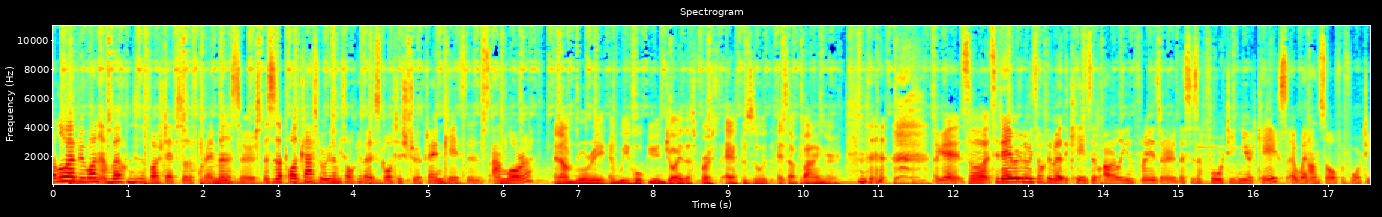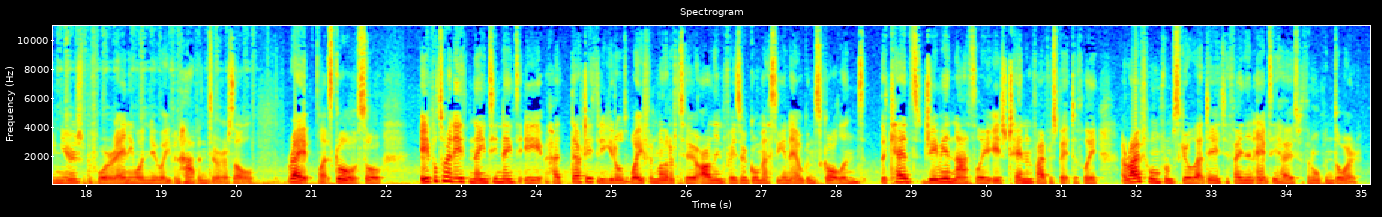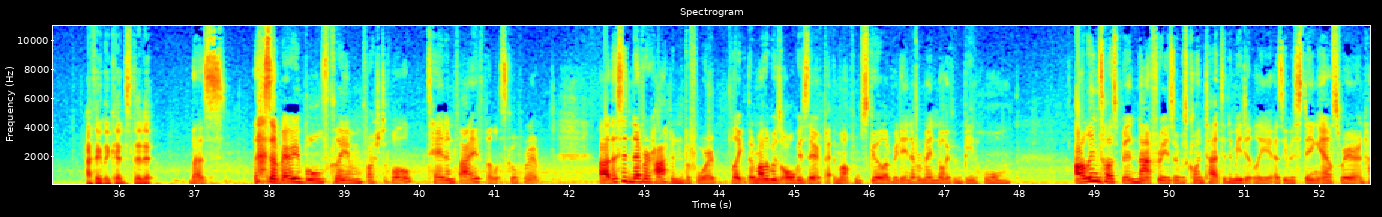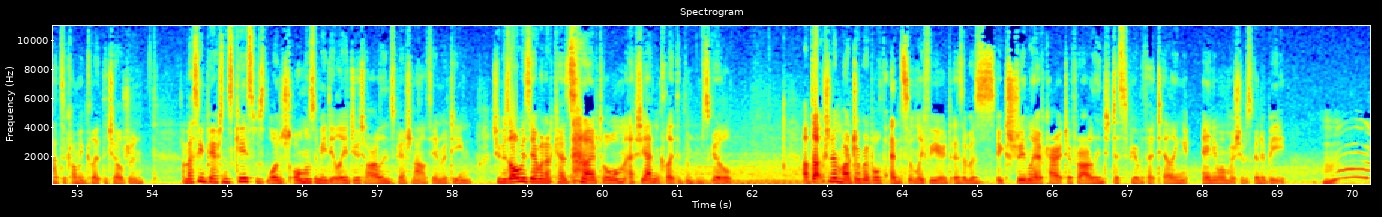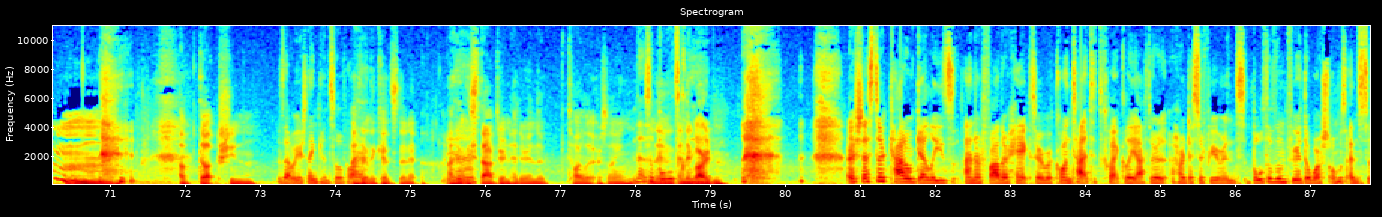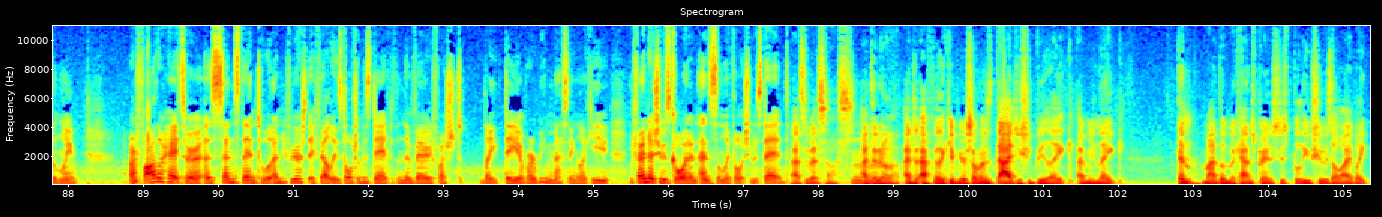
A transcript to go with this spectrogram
Hello, everyone, and welcome to the first episode of Crime Ministers. This is a podcast where we're going to be talking about Scottish true crime cases. I'm Laura. And I'm Rory, and we hope you enjoy this first episode. It's a banger. Okay, so today we're going to be talking about the case of Arlene Fraser. This is a 14 year case. It went unsolved for 14 years before anyone knew what even happened to her at all. Right, let's go. So, April 28th, 1998, had 33 year old wife and mother of two, Arlene Fraser, go missing in Elgin, Scotland. The kids, Jamie and Natalie, aged 10 and 5 respectively, arrived home from school that day to find an empty house with an open door. I think the kids did it. That's that's a very bold claim, first of all. 10 and 5, but let's go for it. Uh, this had never happened before. Like, their mother was always there to pick them up from school every day, never mind not even being home. Arlene's husband, Nat Fraser, was contacted immediately as he was staying elsewhere and had to come and collect the children. A missing persons case was launched almost immediately due to Arlene's personality and routine. She was always there when her kids arrived home if she hadn't collected them from school. Abduction and murder were both instantly feared, as it was extremely out of character for Arlene to disappear without telling anyone where she was going to be. Mm. Abduction. Is that what you're thinking so far? I think the kids did it. I think they stabbed her and hid her in the toilet or something. That's in a the, bold In the garden. Her sister Carol Gillies and her father Hector were contacted quickly after her disappearance. Both of them feared the worst almost instantly. Her father Hector has since then told interviewers that he felt his daughter was dead within the very first like day of her being missing. Like he, he found out she was gone and instantly thought she was dead. That's a bit sus. I Mm. don't know. I, I feel like if you're someone's dad, you should be like, I mean, like, didn't Madeleine McCann's parents just believe she was alive like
